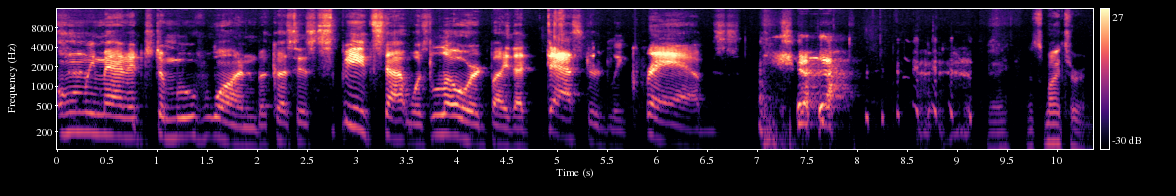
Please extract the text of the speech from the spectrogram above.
only managed to move one because his speed stat was lowered by the dastardly crabs. Okay, that's my turn.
